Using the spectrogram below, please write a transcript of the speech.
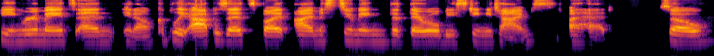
being roommates and, you know, complete opposites, but I'm assuming that there will be steamy times ahead. So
